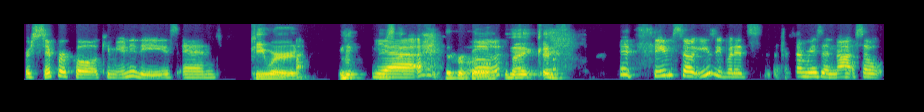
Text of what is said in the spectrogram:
reciprocal communities. And keyword. Uh, yeah. reciprocal. like it seems so easy, but it's for some reason not. So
